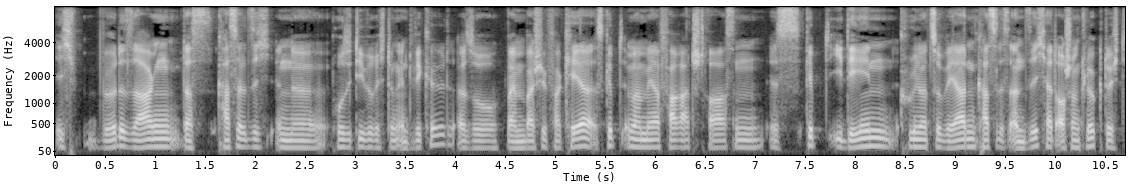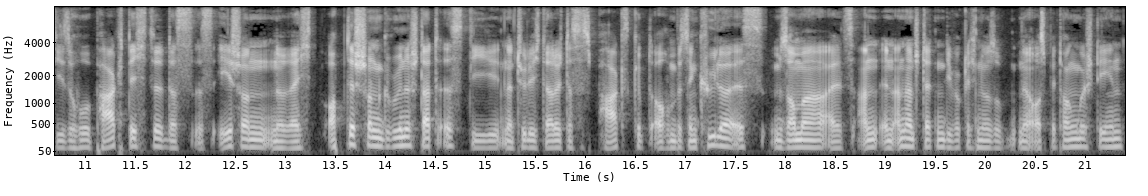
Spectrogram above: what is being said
Ich würde sagen, dass Kassel sich in eine positive Richtung entwickelt. Also beim Beispiel Verkehr, es gibt immer mehr Fahrradstraßen, es gibt Ideen, grüner zu werden. Kassel ist an sich, hat auch schon Glück durch diese hohe Parkdichte, dass es eh schon eine recht optisch schon grüne Stadt ist, die natürlich dadurch, dass es Parks gibt, auch ein bisschen kühler ist im Sommer als an, in anderen Städten, die wirklich nur so ne, aus Beton bestehen.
